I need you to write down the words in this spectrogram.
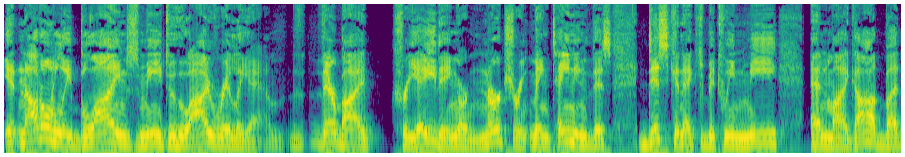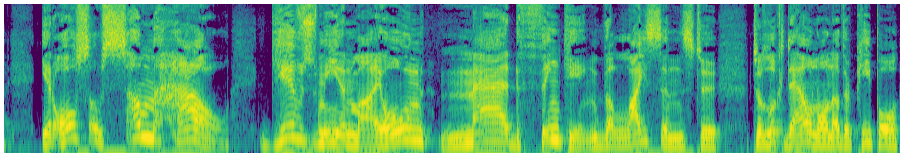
it not only blinds me to who I really am, thereby creating or nurturing, maintaining this disconnect between me and my God, but it also somehow gives me in my own mad thinking the license to, to look down on other people.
